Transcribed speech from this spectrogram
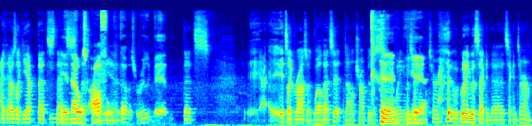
I, I was like, "Yep, that's that's yeah, that was that's awful. it. That was really bad. That's." It's like Raza. Well, that's it. Donald Trump is winning the second term, winning the second uh, second term.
